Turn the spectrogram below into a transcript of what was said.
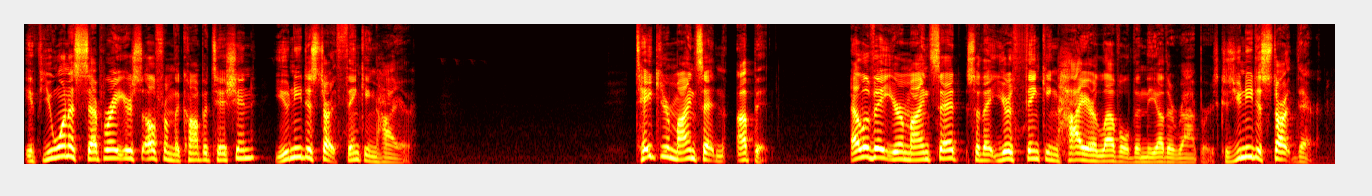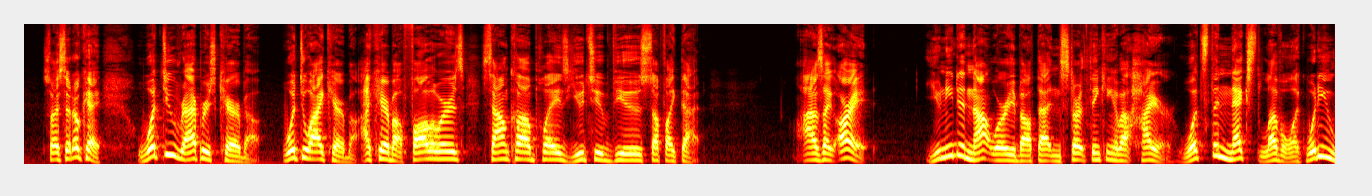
if you want to separate yourself from the competition, you need to start thinking higher. Take your mindset and up it. Elevate your mindset so that you're thinking higher level than the other rappers because you need to start there. So I said, okay, what do rappers care about? What do I care about? I care about followers, SoundCloud plays, YouTube views, stuff like that. I was like, all right, you need to not worry about that and start thinking about higher. What's the next level? Like, what do you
